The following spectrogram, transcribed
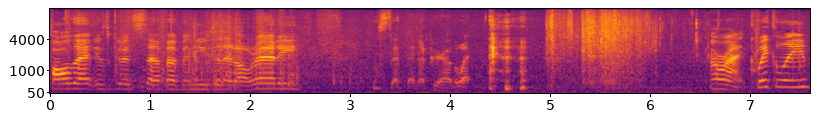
All that is good stuff. I've been using it already. Let's set that up here out of the way. Alright, quickly,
